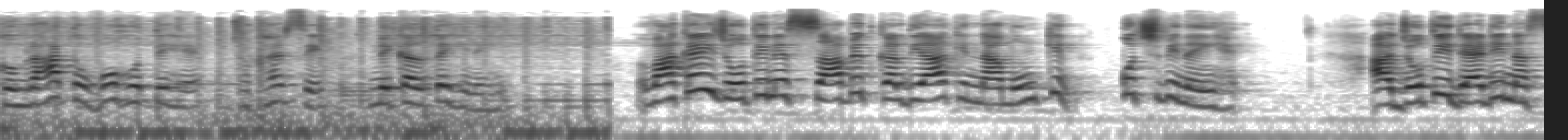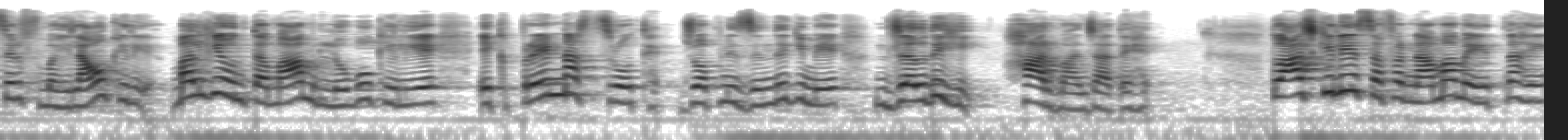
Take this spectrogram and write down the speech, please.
गुमराह तो वो होते हैं जो घर से निकलते ही नहीं। वाकई ज्योति ने साबित कर दिया कि नामुमकिन कुछ भी नहीं है। आज ज्योति डैडी न सिर्फ़ महिलाओं के लिए, बल्कि उन तमाम लोगों के लिए एक प्रेरणा स्रोत है, जो अपनी ज़िंदगी में जल्दी ही हार मान जाते हैं। तो आज के लिए सफरनामा में इतना ही।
